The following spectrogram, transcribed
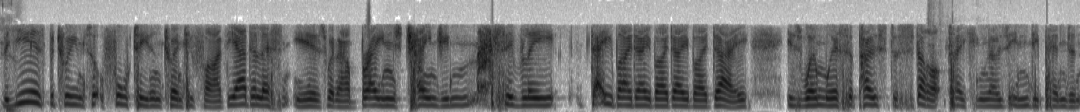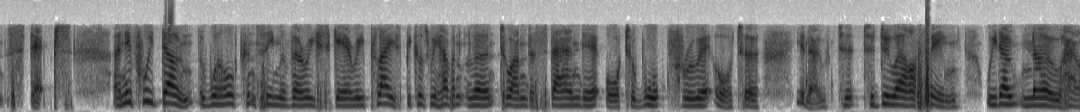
The years between sort of 14 and 25, the adolescent years when our brains changing massively day by day by day by day, is when we're supposed to start taking those independent steps. And if we don't, the world can seem a very scary place because we haven't learnt to understand it or to walk through it or to, you know, to, to do our thing. We don't know how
